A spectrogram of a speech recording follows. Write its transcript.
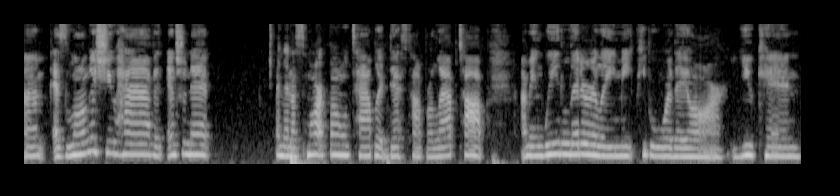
Um, as long as you have an internet and then a smartphone, tablet, desktop, or laptop, I mean, we literally meet people where they are. You can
